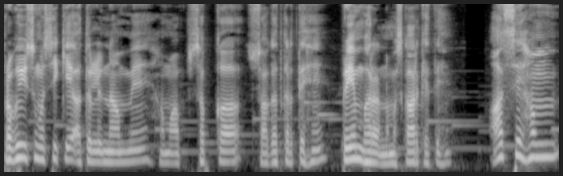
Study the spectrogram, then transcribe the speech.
प्रभु यीशु मसीह के अतुल्य नाम में हम आप सबका स्वागत करते हैं, प्रेम भरा नमस्कार कहते हैं। आज से हम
